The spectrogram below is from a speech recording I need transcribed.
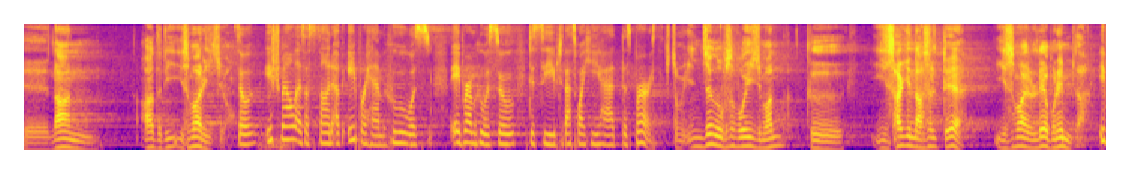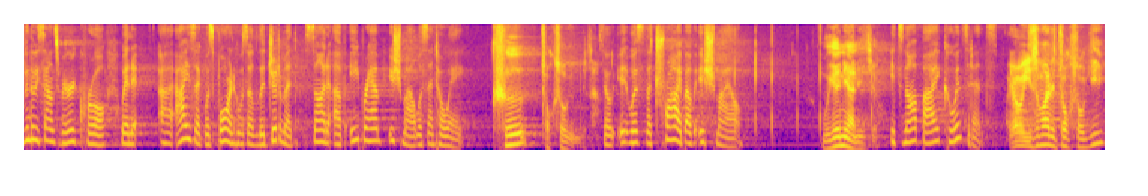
예, 낳은 아들이 이스마엘이죠. So Ishmael is a son of Abraham who was Abraham who was so deceived. That's why he had this birth. 좀 인정 없어 보이지만 그 이삭이 났을 때 이스마엘을 내보냅니다. Even though it sounds very cruel, when uh, Isaac was born, who was a legitimate son of Abraham, Ishmael was sent away. 그 족속입니다. So it was the tribe of Ishmael. 우연이 아니죠. It's not by coincidence. 요 이스마엘의 족속이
